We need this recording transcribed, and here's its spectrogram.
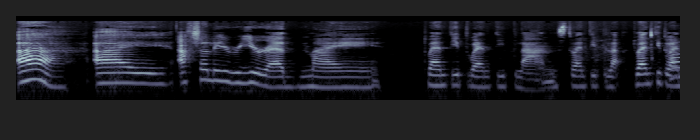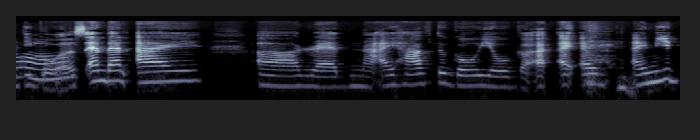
Ah, I actually reread my 2020 plans, 20 pla- 2020 Aw. goals. And then I uh, read na I have to go yoga. I I I, I need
